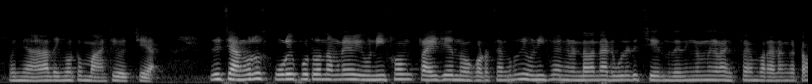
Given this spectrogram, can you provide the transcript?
അപ്പോൾ ഞാനതിങ്ങോട്ട് മാറ്റി വെച്ചതാണ് ഇത് ചങ്ങറു സ്കൂളിൽ പോയിട്ട് വന്ന് നമ്മുടെ യൂണിഫോം ട്രൈ ചെയ്ത് നോക്കട്ടോ. ചങ്കുറിന് യൂണിഫോം എങ്ങനെ ഉണ്ടോ നല്ല അടിപൊളിയായിട്ട് ചേരുന്നത് നിങ്ങൾ നിങ്ങളുടെ അഭിപ്രായം പറയണം കേട്ടോ.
